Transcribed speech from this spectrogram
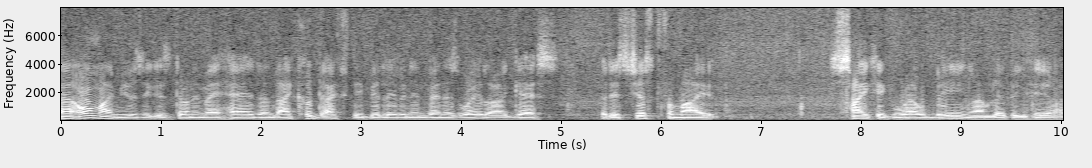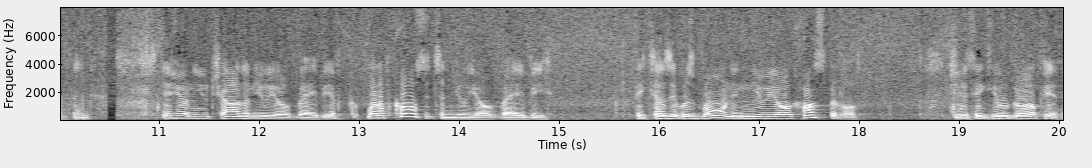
Uh, all my music is done in my head, and I could actually be living in Venezuela, I guess. But it's just for my psychic well-being I'm living here, I think. Is your new child a New York baby? Well, of course it's a New York baby, because it was born in New York Hospital. Do you think he will grow up here?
